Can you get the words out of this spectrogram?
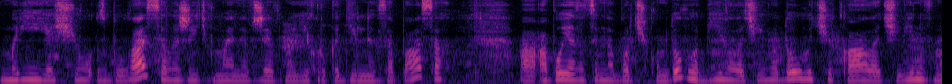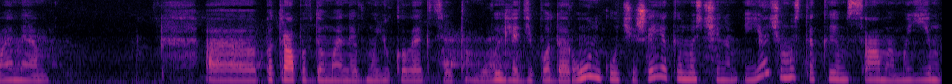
мрія, що збулася, лежить в мене вже в моїх рукодільних запасах. Або я за цим наборчиком довго бігала, чи його довго чекала, чи він в мене е, потрапив до мене в мою колекцію там, у вигляді подарунку, чи ще якимось чином. І я чомусь таким саме моїм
